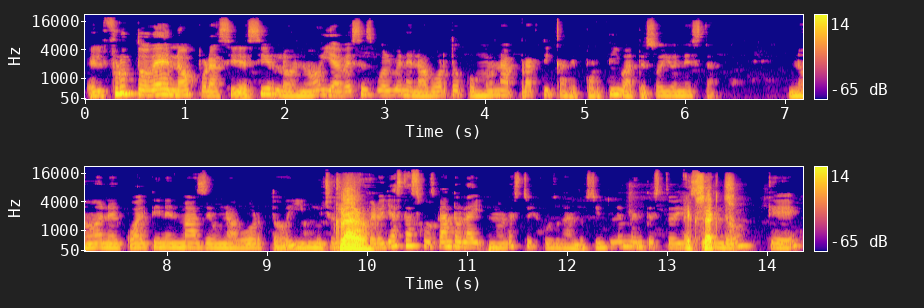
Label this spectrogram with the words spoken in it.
el, fruto de, ¿no? Por así decirlo, ¿no? Y a veces vuelven el aborto como una práctica deportiva, te soy honesta. ¿No? En el cual tienen más de un aborto y muchos claro. pero ya estás juzgándola y no la estoy juzgando, simplemente estoy diciendo que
